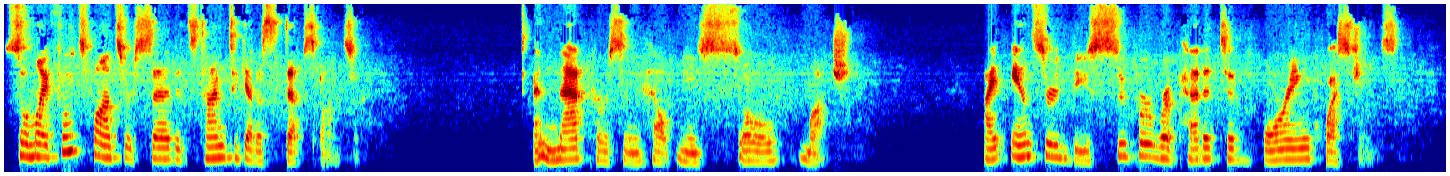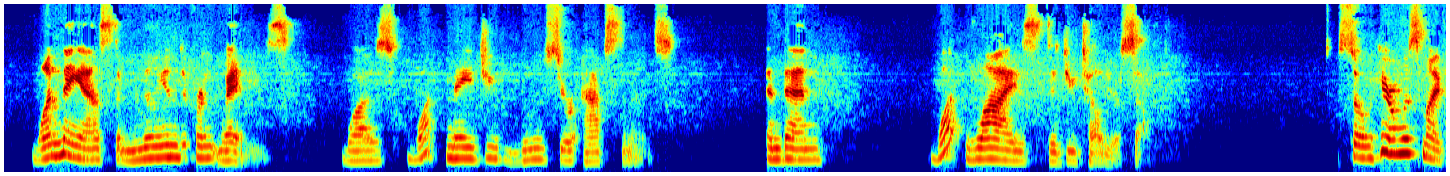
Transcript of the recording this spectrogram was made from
So, my food sponsor said it's time to get a step sponsor. And that person helped me so much. I answered these super repetitive, boring questions. One they asked a million different ways was, What made you lose your abstinence? And then, What lies did you tell yourself? So here was my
